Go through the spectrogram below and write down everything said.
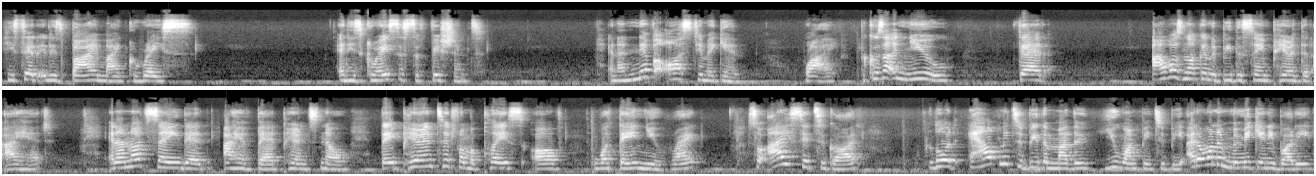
He said, It is by my grace. And his grace is sufficient. And I never asked him again. Why? Because I knew that I was not going to be the same parent that I had. And I'm not saying that I have bad parents. No, they parented from a place of what they knew, right? So I said to God, Lord, help me to be the mother you want me to be. I don't want to mimic anybody.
